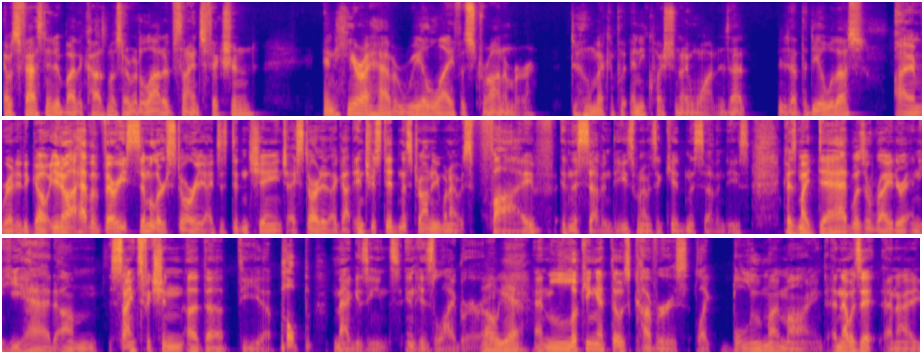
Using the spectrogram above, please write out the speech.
I was fascinated by the cosmos. I read a lot of science fiction. And here I have a real life astronomer to whom I can put any question I want. Is that is that the deal with us? I am ready to go. You know, I have a very similar story. I just didn't change. I started, I got interested in astronomy when I was five in the 70s, when I was a kid in the 70s, because my dad was a writer and he had um, science fiction, uh, the, the uh, pulp magazines in his library. Oh, yeah. And looking at those covers like blew my mind. And that was it. And I,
